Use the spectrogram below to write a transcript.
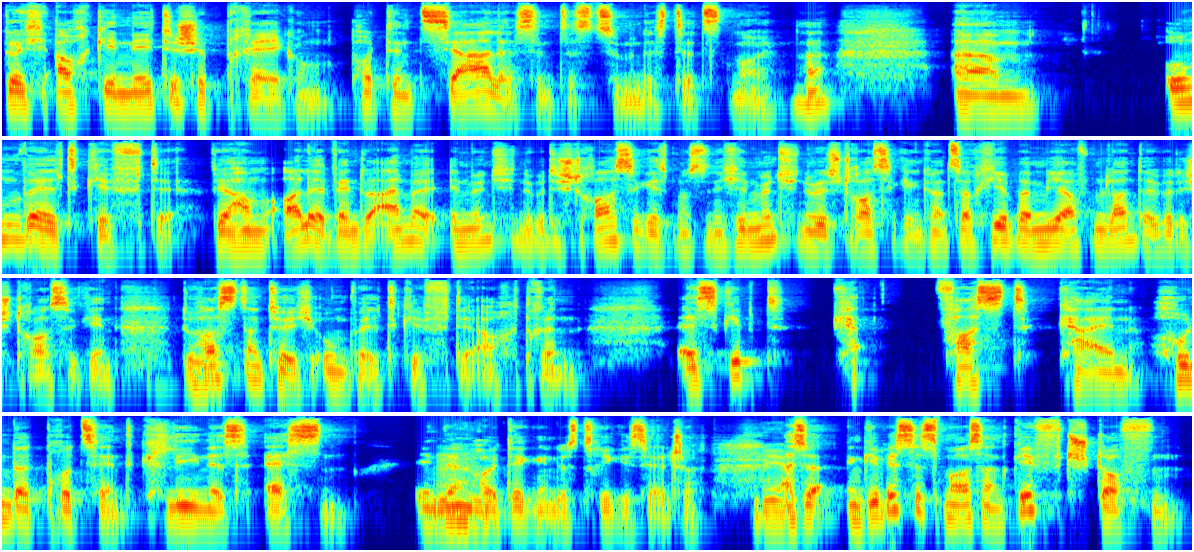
durch auch genetische Prägung, Potenziale sind es zumindest jetzt mal. Ne? Ähm, Umweltgifte. Wir haben alle, wenn du einmal in München über die Straße gehst, musst du nicht in München über die Straße gehen, kannst auch hier bei mir auf dem Land über die Straße gehen. Du mhm. hast natürlich Umweltgifte auch drin. Es gibt fast kein 100% cleanes Essen in der mhm. heutigen Industriegesellschaft. Ja. Also ein gewisses Maß an Giftstoffen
